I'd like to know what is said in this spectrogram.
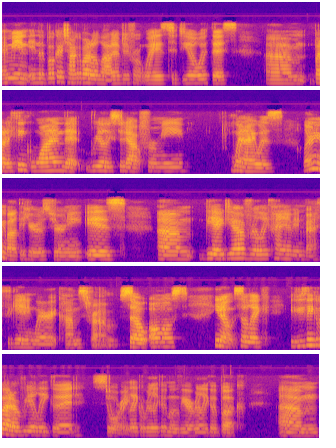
I mean, in the book, I talk about a lot of different ways to deal with this. Um, but I think one that really stood out for me when I was learning about the hero's journey is um, the idea of really kind of investigating where it comes from. So, almost, you know, so like if you think about a really good story, like a really good movie or a really good book, um,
